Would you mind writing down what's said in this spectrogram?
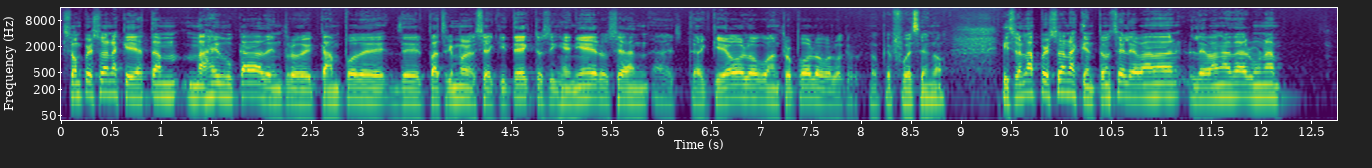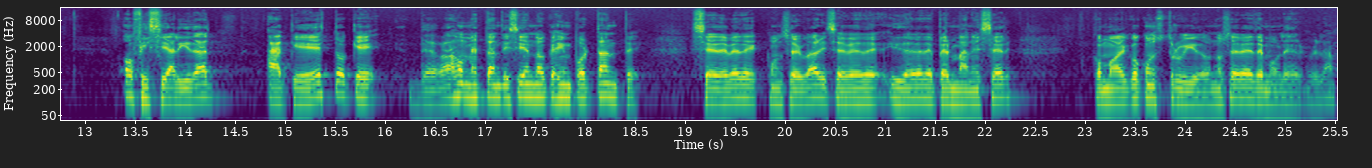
son personas que ya están más educadas dentro del campo de- del patrimonio, sea arquitectos, ingenieros, sean este, arqueólogos, antropólogos, lo que, lo que fuese, ¿no? Y son las personas que entonces le van a le van a dar una oficialidad a que esto que de abajo me están diciendo que es importante, se debe de conservar y, se debe de, y debe de permanecer como algo construido, no se debe demoler, ¿verdad?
